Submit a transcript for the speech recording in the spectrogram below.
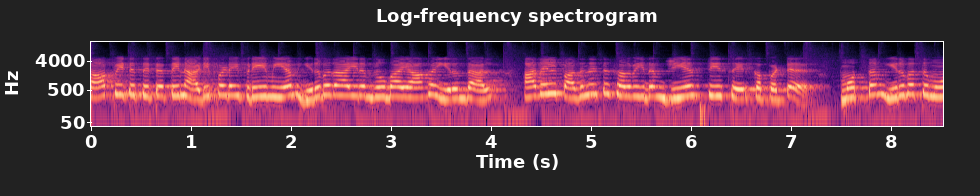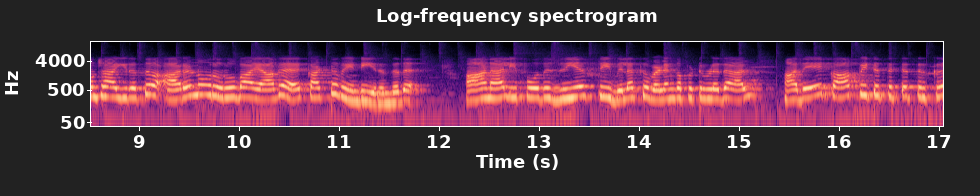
காப்பீட்டு திட்டத்தின் அடிப்படை பிரீமியம் இருபதாயிரம் ரூபாயாக இருந்தால் அதில் பதினெட்டு சதவீதம் ஜிஎஸ்டி சேர்க்கப்பட்டு மொத்தம் இருபத்து மூன்றாயிரத்து அறுநூறு ரூபாயாக கட்ட வேண்டியிருந்தது. ஆனால் இப்போது ஜிஎஸ்டி விலக்கு வழங்கப்பட்டுள்ளதால் அதே காப்பீட்டு திட்டத்திற்கு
